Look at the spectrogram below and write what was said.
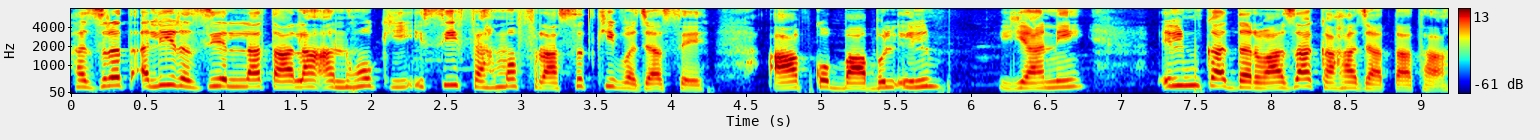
हज़रत अली रज़ी अल्लाह ताला की इसी फ़हम फ़रासत की वजह से आपको बाबुल इल्म, यानी इल्म का दरवाज़ा कहा जाता था।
